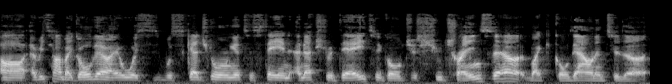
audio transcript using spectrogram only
uh, every time I go there, I always was scheduling it to stay in an extra day to go just shoot trains there, like go down into the,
